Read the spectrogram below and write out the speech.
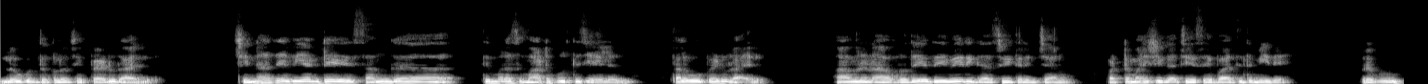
లోగుంతకలో చెప్పాడు రాయలు. చిన్నాదేవి అంటే సంగ తిమ్మరసు మాట పూర్తి చేయలేదు. తల ఊపాడు రాయలు. ఆమెను నా హృదయ దేవేరిగా స్వీకరించాను. పట్టమహిషిగా చేసే బాధ్యత మీదే. ప్రభు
